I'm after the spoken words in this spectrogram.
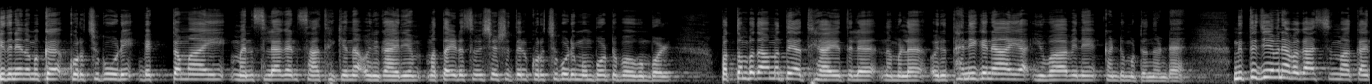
ഇതിനെ നമുക്ക് കുറച്ചുകൂടി വ്യക്തമായി മനസ്സിലാകാൻ സാധിക്കുന്ന ഒരു കാര്യം മത്തയുടെ സുവിശേഷത്തിൽ കുറച്ചുകൂടി മുമ്പോട്ട് പോകുമ്പോൾ പത്തൊമ്പതാമത്തെ അധ്യായത്തിൽ നമ്മൾ ഒരു ധനികനായ യുവാവിനെ കണ്ടുമുട്ടുന്നുണ്ട്. നിത്യജീവൻ അവകാശമാക്കാൻ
